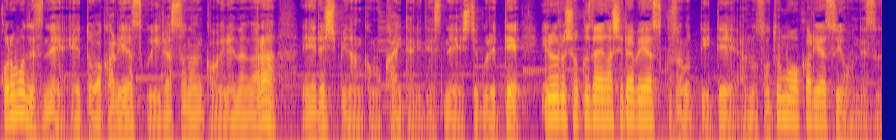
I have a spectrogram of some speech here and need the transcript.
これもですね、えっと、わかりやすくイラストなんかを入れながら、えー、レシピなんかも書いたりですね、してくれて、いろいろ食材が調べやすく揃っていて、あの、とてもわかりやすい本です。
